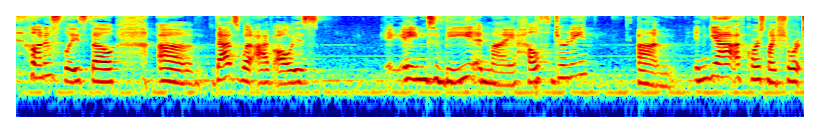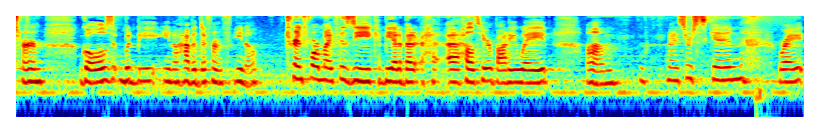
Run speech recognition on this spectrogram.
honestly. So um, that's what I've always aimed to be in my health journey um, and yeah, of course, my short term goals would be, you know, have a different, you know, transform my physique, be at a better, a healthier body weight, um, nicer skin, right?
